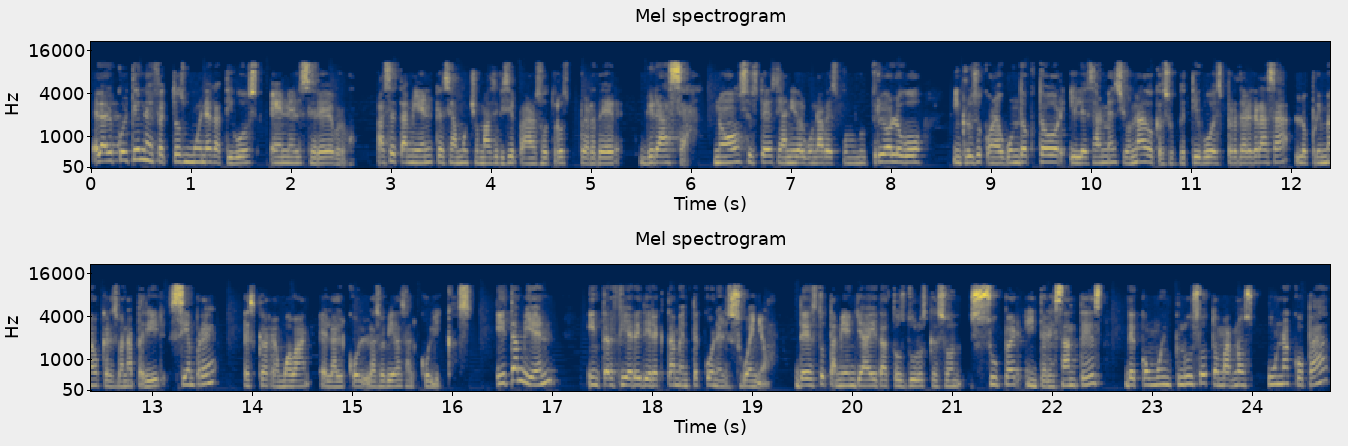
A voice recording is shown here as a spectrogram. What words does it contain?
el alcohol tiene efectos muy negativos en el cerebro. Hace también que sea mucho más difícil para nosotros perder grasa, ¿no? Si ustedes ya han ido alguna vez con un nutriólogo, incluso con algún doctor y les han mencionado que su objetivo es perder grasa, lo primero que les van a pedir siempre es que remuevan el alcohol, las bebidas alcohólicas. Y también interfiere directamente con el sueño. De esto también ya hay datos duros que son súper interesantes de cómo incluso tomarnos una copa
